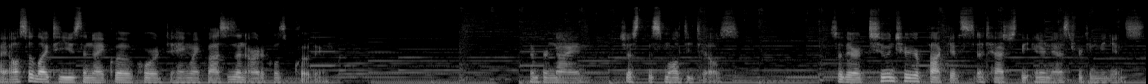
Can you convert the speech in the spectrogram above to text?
I also like to use the Night Glow cord to hang my glasses and articles of clothing. Number 9. Just the small details so there are two interior pockets attached to the inner nest for convenience.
